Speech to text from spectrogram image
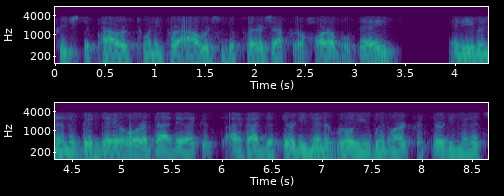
preach the power of 24 hours to the players after a horrible day. And even in a good day or a bad day, like I've had the 30 minute rule, you win hard for 30 minutes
